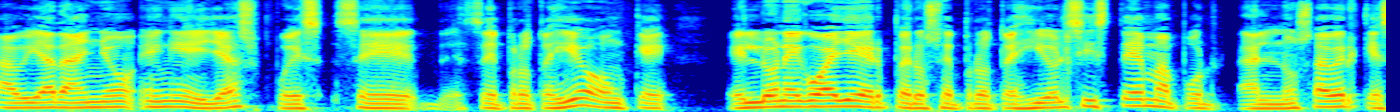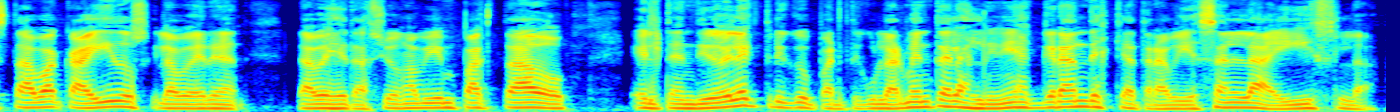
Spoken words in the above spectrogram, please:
había daño en ellas, pues se, se protegió, aunque él lo negó ayer, pero se protegió el sistema por al no saber que estaba caído, si la, la vegetación había impactado el tendido eléctrico y particularmente las líneas grandes que atraviesan la isla.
